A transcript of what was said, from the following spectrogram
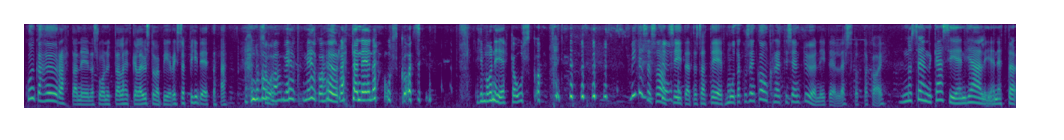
kuinka höyrähtäneenä sua nyt tällä hetkellä ystäväpiirissä pidetään? No varmaan melko, melko höyrähtäneenä uskoisin. Ei moni ehkä usko. Mitä sä saat siitä, että sä teet muuta kuin sen konkreettisen työn itsellesi totta kai? No sen käsien jäljen, että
